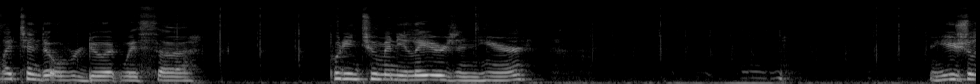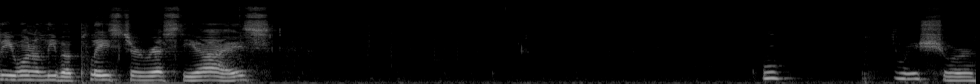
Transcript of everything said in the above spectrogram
I tend to overdo it with uh, putting too many layers in here. Usually you want to leave a place to rest the eyes. Oop really sure.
